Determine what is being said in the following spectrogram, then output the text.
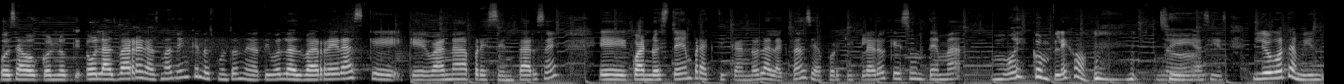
o sea, o con lo que, o las barreras, más bien que los puntos negativos, las barreras que, que van a presentarse eh, cuando estén practicando la lactancia, porque claro que es un tema muy complejo. Sí, así es. Y luego también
